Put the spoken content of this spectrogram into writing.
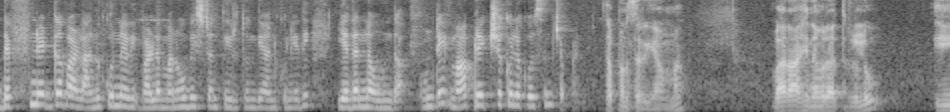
డెఫినెట్గా వాళ్ళు అనుకున్నవి వాళ్ళ మనోభిష్టం తీరుతుంది అనుకునేది ఏదన్నా ఉందా? ఉంటే మా ప్రేక్షకుల కోసం చెప్పండి. తప్పనిసరిగా అమ్మ. వారాహి నవరాత్రులు ఈ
